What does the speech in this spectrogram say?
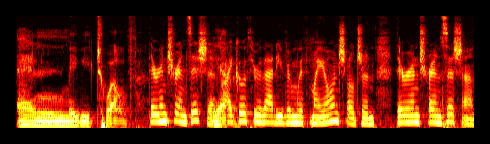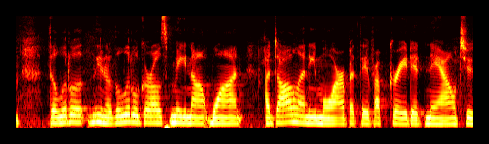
and maybe 12. They're in transition. Yeah. I go through that even with my own children. They're in transition. The little, you know, the little girls may not want a doll anymore, but they've upgraded now to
